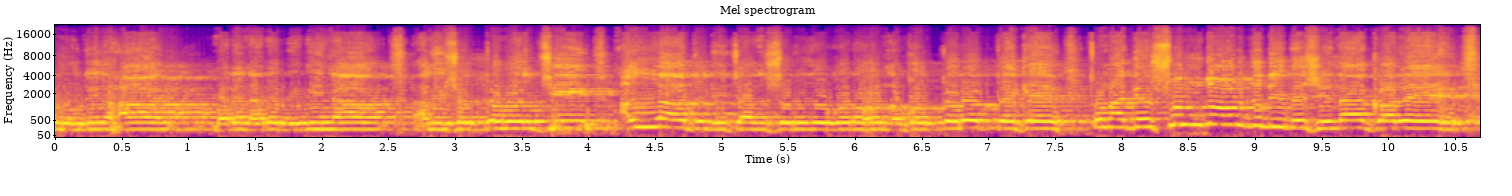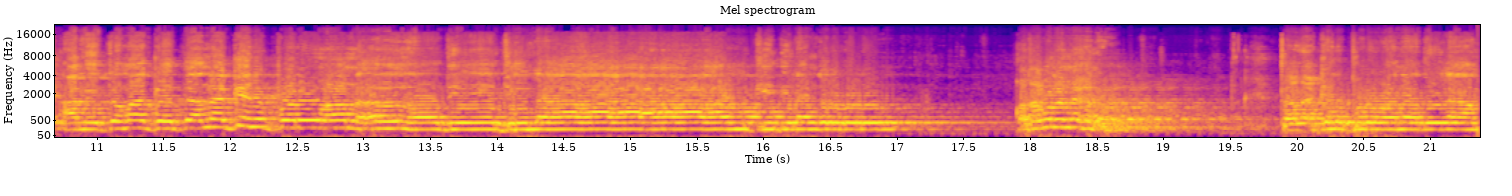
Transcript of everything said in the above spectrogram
কোনদিন হয় বলেন আরে বিবি, না। আমি সত্য বলছি, আল্লাহ যদি চান সূর্য গ্রহ নক্ষত্র থেকে তোমাকে সুন্দর যদি বেশি না করে, আমি তোমাকে তালাকের পরোয়ানা দিয়ে দিলাম। কি দিলাম ধরে বলুন? কথা বলেন না কেন? তালাকের পরোয়ানা দিলাম।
